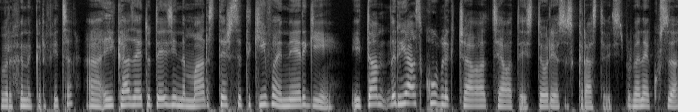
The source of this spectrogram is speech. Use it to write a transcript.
върха на кърфица. А, и каза, ето тези на Марс, те ще са такива енергии. И там рязко облегчава цялата история с краставици. Според мен, ако са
